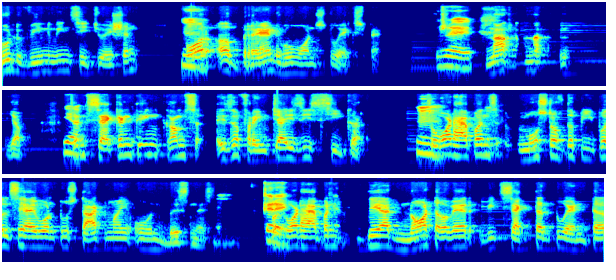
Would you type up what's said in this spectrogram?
good win-win situation Hmm. for a brand who wants to expand. right. Now, now yep. Yeah. Then second thing comes is a franchisee seeker. Hmm. So what happens? Most of the people say, I want to start my own business. Correct. But what happens? They are not aware which sector to enter,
